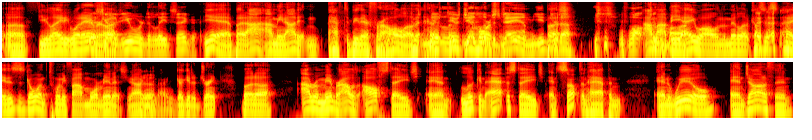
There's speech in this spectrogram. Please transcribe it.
a few lady, whatever. That's like- you were the lead singer. yeah, but I I mean I didn't have to be there for all of it. Middle He of, was Jim middle Morrison. jam, you But, just, uh, walk. I might be bar. AWOL in the middle of because hey, this is going 25 more minutes. You know, I can, I can go get a drink. But uh I remember I was off stage and looking at the stage and something happened and Will and Jonathan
